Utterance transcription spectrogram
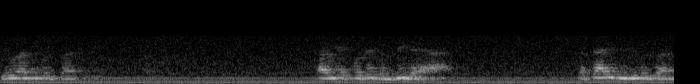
થાય એવું આ પાસે કારણ કે પોતે સમજી ગયા. બતાવી દીધું ભગવાન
